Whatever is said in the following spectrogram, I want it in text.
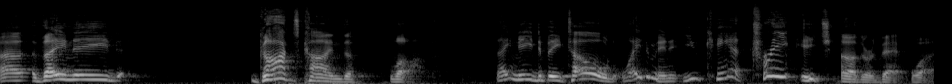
Uh, they need God's kind of love. They need to be told wait a minute, you can't treat each other that way.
